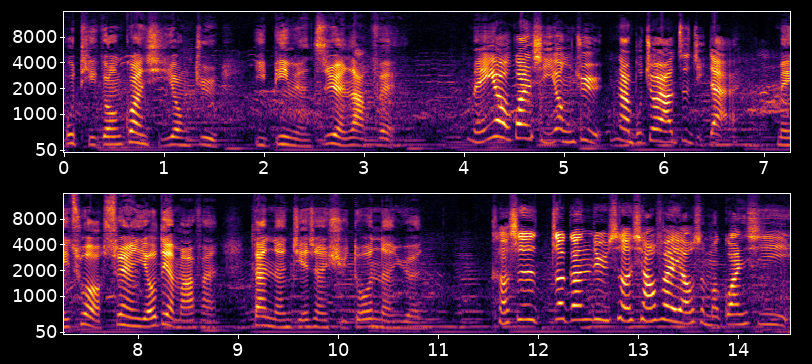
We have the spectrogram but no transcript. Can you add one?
不提供盥洗用具，以避免资源浪费。没有盥洗用具，那不就要自己带？没错，虽然有点麻烦，但能节省许多能源。可是这跟绿色消费有什么关系？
